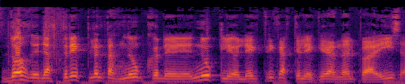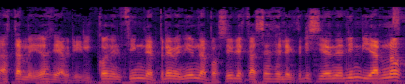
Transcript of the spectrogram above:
dos de las tres plantas nucleoeléctricas que le quedan al país hasta mediados de abril, con el fin de prevenir una posible escasez de electricidad en el invierno,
